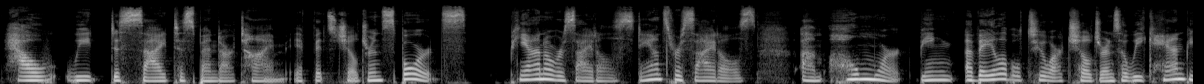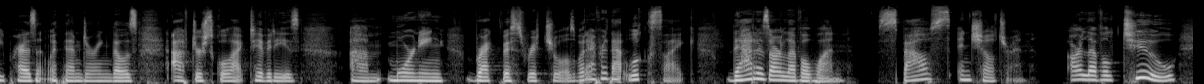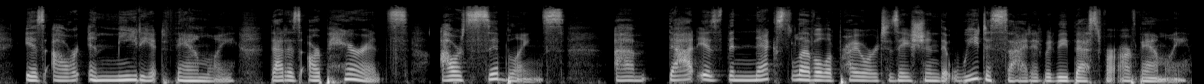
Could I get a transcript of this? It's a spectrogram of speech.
how we decide to spend our time. If it's children's sports, piano recitals, dance recitals, um, homework, being available to our children so we can be present with them during those after school activities, um, morning breakfast rituals, whatever that looks like. That is our level one spouse and children. Our level two is our immediate family. That is our parents, our siblings. Um, that is the next level of prioritization that we decided would be best for our family.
